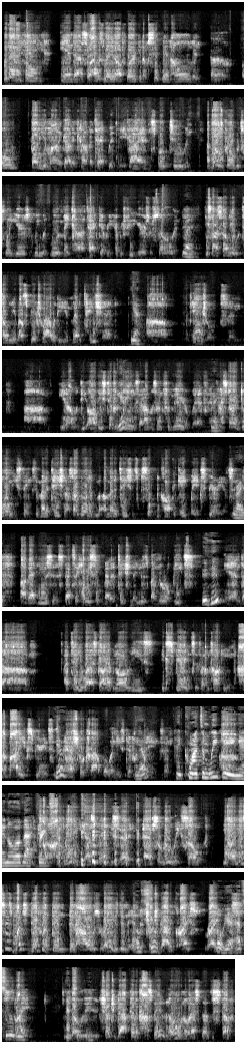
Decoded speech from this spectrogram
with everything, and uh, so I was laid off work, and I'm sitting at home, and uh, old buddy of mine got in contact with me, a guy I hadn't spoke to, and I've known him for over 20 years, and we would we would make contact every every few years or so. And right. he starts telling me telling me about spirituality and meditation, and, yeah, um, angels, and um, you know the, all these different yeah. things that I was unfamiliar with. And right. I started doing these things, the meditation. I started doing a, a meditation specifically called the Gateway Experience. And, right. Uh, that uses that's a Hemi-Sync meditation that uses binaural beats, mm-hmm. and um, I tell you what, I start having all these experiences, and I'm talking out of body experiences yeah. and astral travel and these different yep. things. And, and quantum leaping um, and all of that great quantum leaping, yes, ma'am, you said it. Absolutely. So, you know, and this is much different than, than how I was raised in, in oh, the sure. Church of God in Christ, right? Oh, yeah, absolutely. Like, you absolutely. know, the Church of God Pentecostal, no, no, that's the stuff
